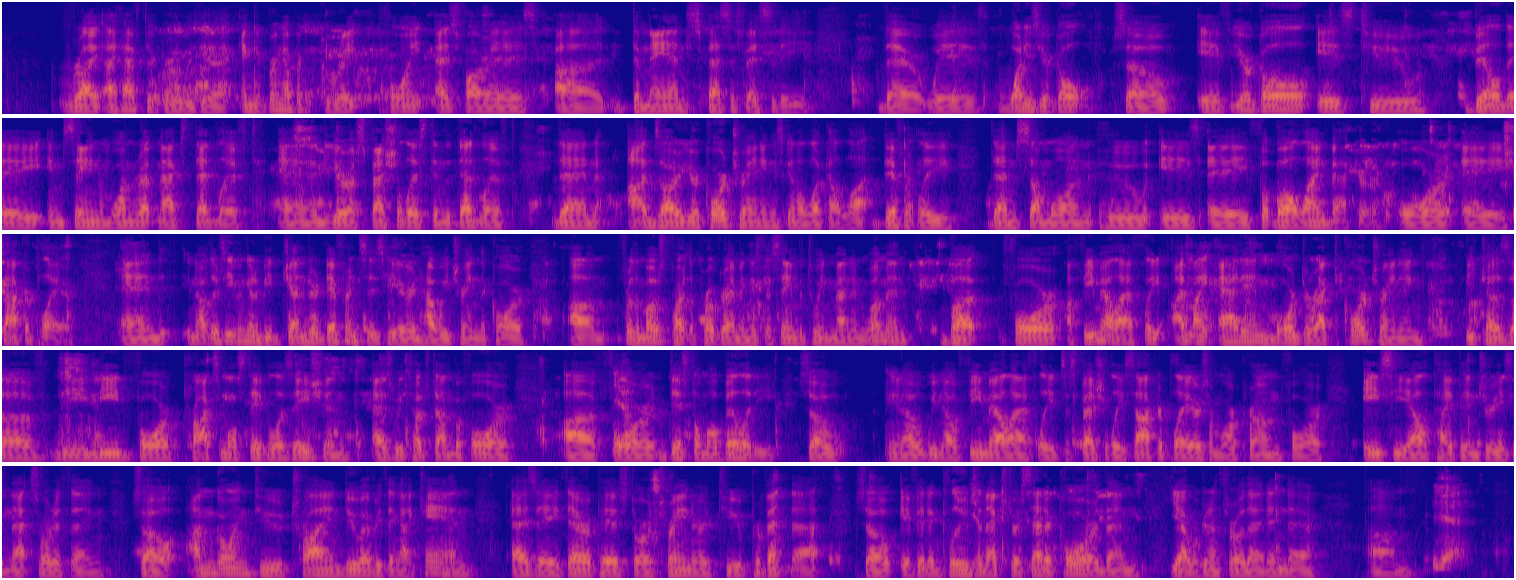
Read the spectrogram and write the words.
Right, I have to agree with you. And you bring up a great point as far as uh, demand specificity there with what is your goal. So if your goal is to build a insane one rep max deadlift and you're a specialist in the deadlift, then odds are your core training is going to look a lot differently than someone who is a football linebacker or a soccer player. And, you know, there's even going to be gender differences here in how we train the core. Um, for the most part, the programming is the same between men and women, but for a female athlete, I might add in more direct core training because of the need for proximal stabilization, as we touched on before, uh, for yeah. distal mobility. So you know, we know female athletes, especially soccer players, are more prone for ACL type injuries and that sort of thing. So I'm going to try and do everything I can as a therapist or a trainer to prevent that. So if it includes yep. an extra set of core, then yeah, we're going to throw that in there. Um, yeah.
